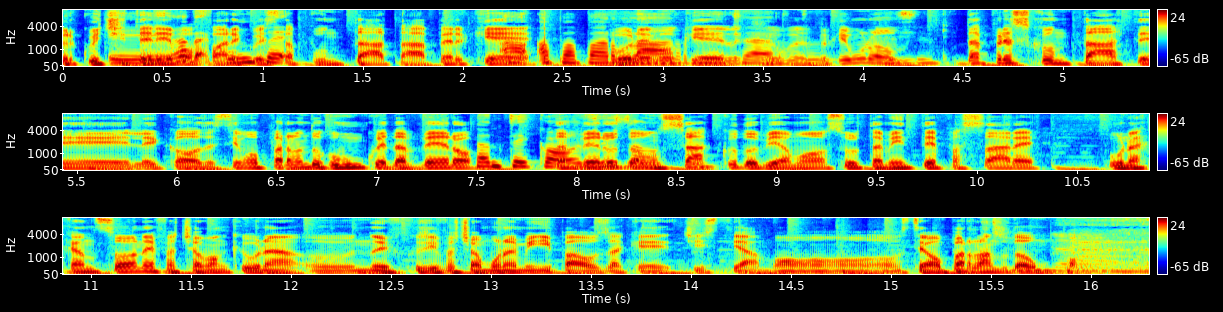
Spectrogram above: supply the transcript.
per cui ci Eh, tenevo vabbè, a fare questa puntata. Perché a- a volevo che. certo. Perché uno Sì, sì. dà per scontate le cose. Stiamo parlando comunque davvero. Tante cose, davvero da un esatto. sacco. Dobbiamo assolutamente passare una canzone. Facciamo anche una. noi così facciamo una mini pausa che ci stiamo. Stiamo parlando da un po'.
